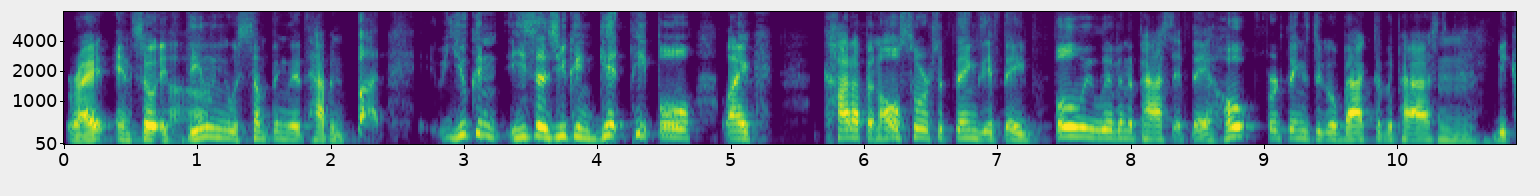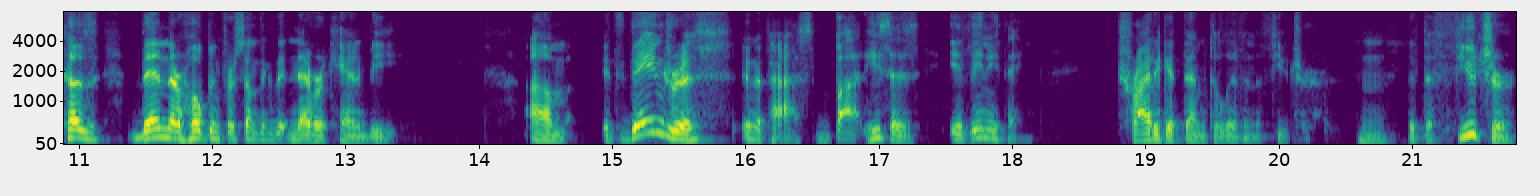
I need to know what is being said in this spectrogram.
right? And so it's Uh-huh. dealing with something that's happened but you can he says you can get people like caught up in all sorts of things if they fully live in the past if they hope for things to go back to the past Mm, because then they're hoping for something that never can be. Um, it's dangerous in the past but he says if anything try to get them to live in the future Hmm. that the future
